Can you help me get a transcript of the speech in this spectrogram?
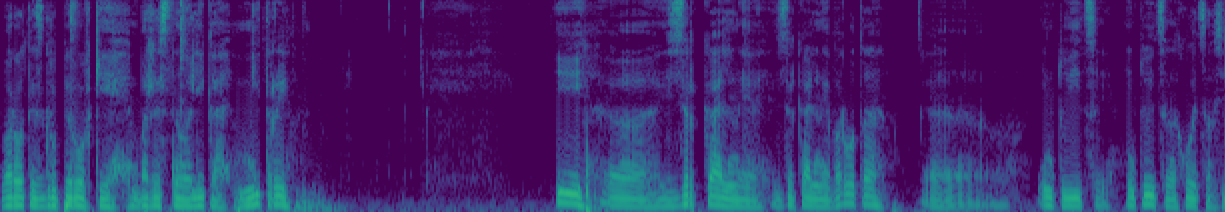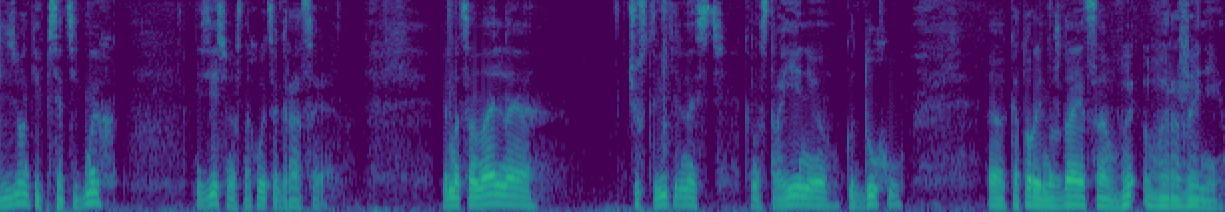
ворота из группировки Божественного лика Митры и э, зеркальные, зеркальные ворота э, интуиции. Интуиция находится в селезенке, в 57-х. Здесь у нас находится грация. Эмоциональная чувствительность к настроению, к духу, который нуждается в выражении.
